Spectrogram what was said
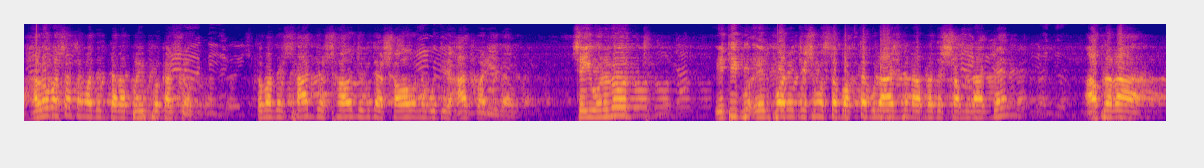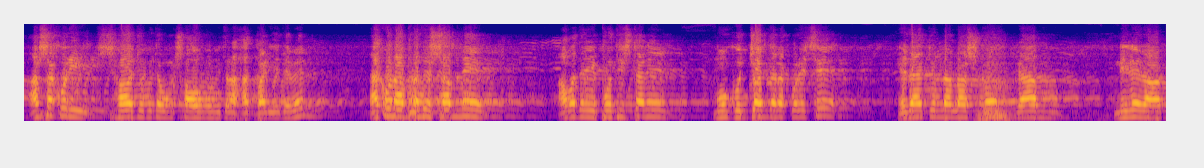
ভালোবাসা তোমাদের দ্বারা বহিঃপ্রকাশ হোক তোমাদের সাহায্য, সহযোগিতা, সহানুভূতির হাত বাড়িয়ে দাও। সেই অনুরোধ, এটি এরপরে যে সমস্ত বক্তাগুলো আসবেন, আপনাদের সামনে রাখবেন। আপনারা আশা করি সহযোগিতা এবং সহমর্মিতার হাত বাড়িয়ে দেবেন। এখন আপনাদের সামনে আমাদের এই প্রতিষ্ঠানের মুখ উজ্জ্বল যারা করেছে, হেদায়তুল্লাহ লস্কর গ্রাম নীলেরহাট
